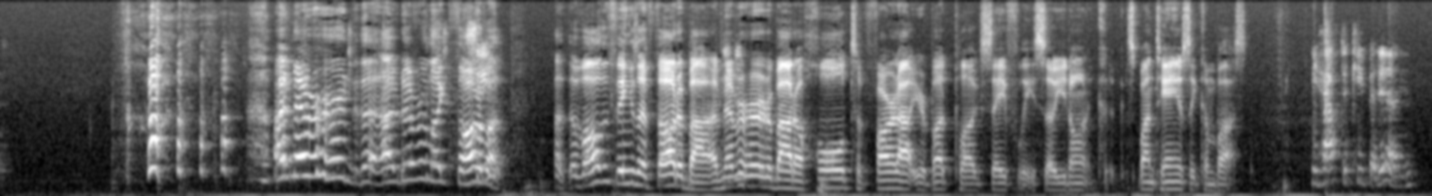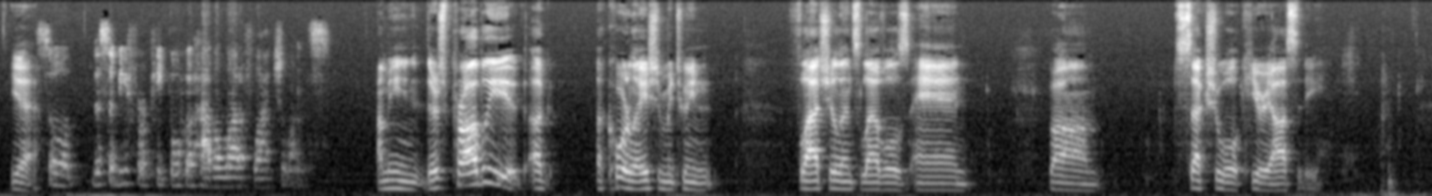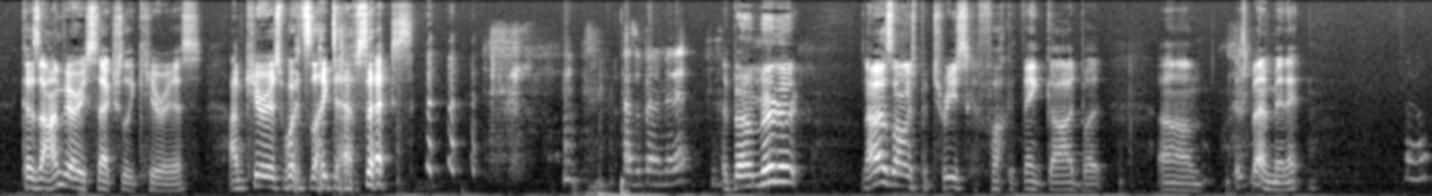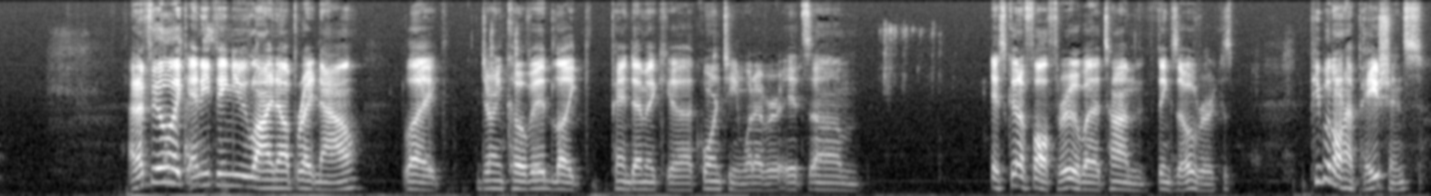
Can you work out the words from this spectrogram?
I've never heard that. I've never like thought See? about of all the things I've thought about. I've never mm-hmm. heard about a hole to fart out your butt plug safely, so you don't spontaneously combust. You have to keep it in, Yeah, so this would be for people who have a lot of flatulence. I mean, there's probably a a correlation between flatulence levels and um, sexual curiosity. Because I'm very sexually curious. I'm curious what it's like to have sex. Has it been a minute? About a minute. Not as long as Patrice, fucking thank God, but um, it's been a minute. Well, And I feel like anything you line up right now, like during COVID, like pandemic, uh, quarantine, whatever, it's um, it's gonna fall through by the time thing's over because people don't have patience.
